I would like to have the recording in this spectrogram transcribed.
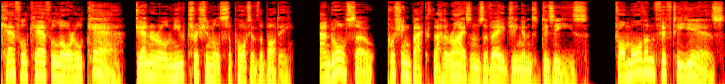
careful careful oral care, general nutritional support of the body. And also, pushing back the horizons of aging and disease. For more than 50 years,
